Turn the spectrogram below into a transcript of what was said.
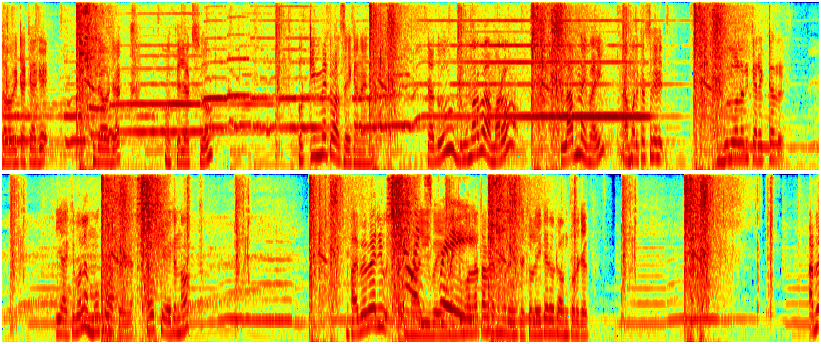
ধরো এটাকে আগে দেওয়া যাক। ওকে লেটস গো ওর টিমমেটও আছে এখানে। সাধু গুলো মারবা? আমারও লাভ নেই ভাই। আমার কাছে গুলওয়ালার ক্যারেক্টার ইয়া কি বলে মুখও আছে। ওকে এটা নক ভাই ভাই ভাই ভাই ভাই ভাই গুলওয়ালা তাড়াতাড়ি মরে গেছে। চলো এটারও ডাউন করা যাক। আবে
